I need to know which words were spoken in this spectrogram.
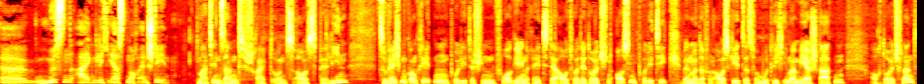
äh, müssen eigentlich erst noch entstehen. Martin Sand schreibt uns aus Berlin. Zu welchem konkreten politischen Vorgehen rät der Autor der deutschen Außenpolitik, wenn man davon ausgeht, dass vermutlich immer mehr Staaten, auch Deutschland,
